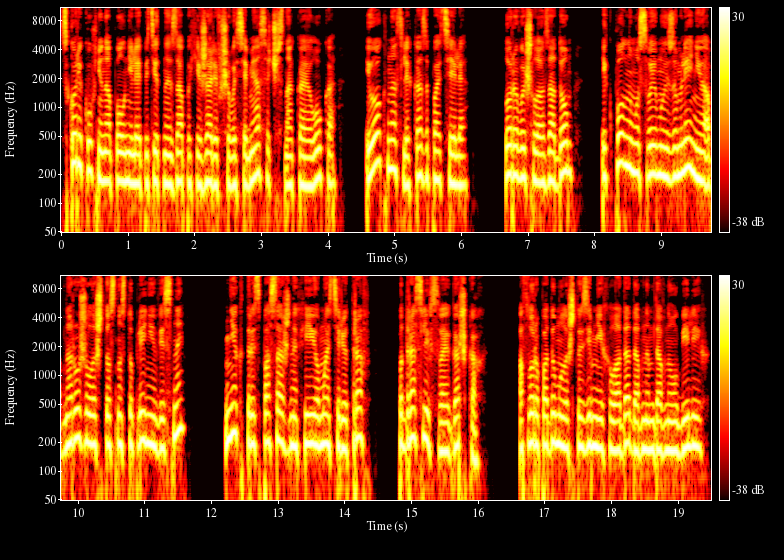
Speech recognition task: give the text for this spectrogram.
Вскоре кухню наполнили аппетитные запахи жарившегося мяса, чеснока и лука, и окна слегка запотели. Флора вышла за дом и к полному своему изумлению обнаружила, что с наступлением весны некоторые из посаженных ее матерью трав подросли в своих горшках. А Флора подумала, что зимние холода давным-давно убили их.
